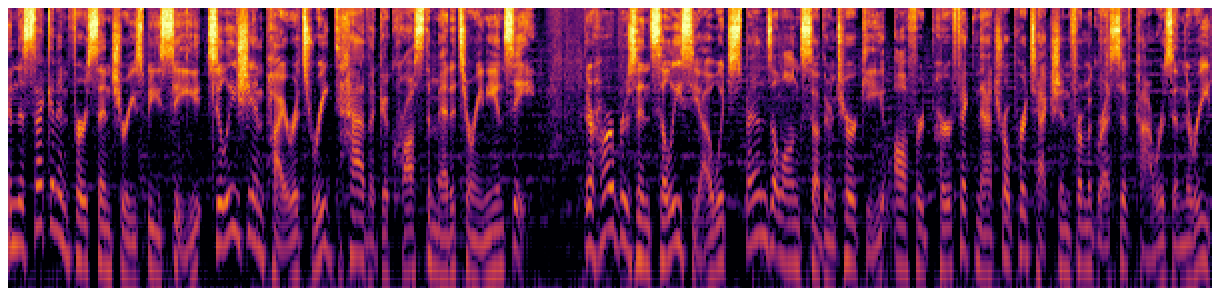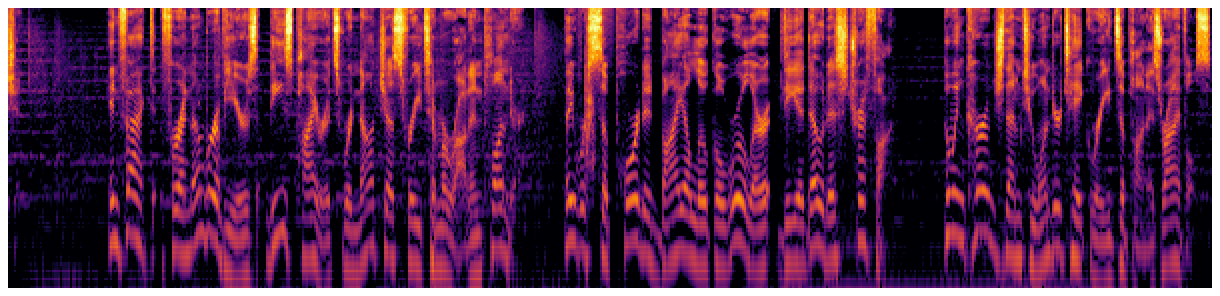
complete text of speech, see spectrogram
In the 2nd and 1st centuries BC, Cilician pirates wreaked havoc across the Mediterranean Sea. Their harbors in Cilicia, which spans along southern Turkey, offered perfect natural protection from aggressive powers in the region. In fact, for a number of years, these pirates were not just free to maraud and plunder. They were supported by a local ruler, Diodotus Tryphon, who encouraged them to undertake raids upon his rivals.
